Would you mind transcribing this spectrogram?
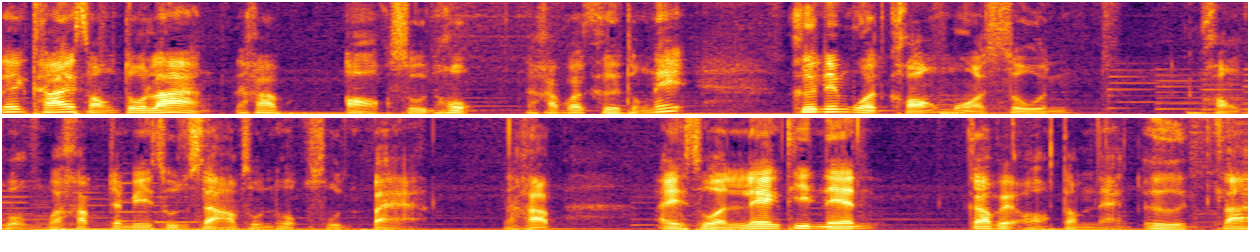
เลขท้าย 2 ตัวล่างนะครับ ออก 06นะครับก็คือตรงนี้คือในหมวดของหมวด 0 ของผมนะครับจะมี 03 06 08นะครับไอ้ส่วนเลขที่เน้น ก็ไปออกตำแหน่งอื่นซะ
